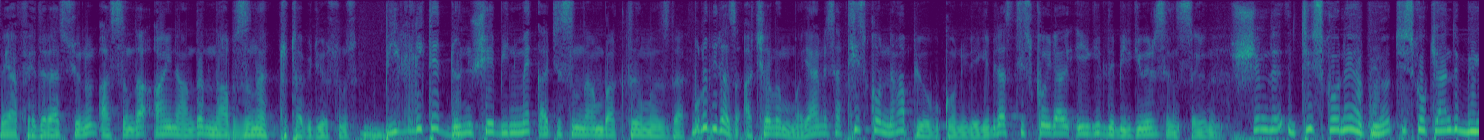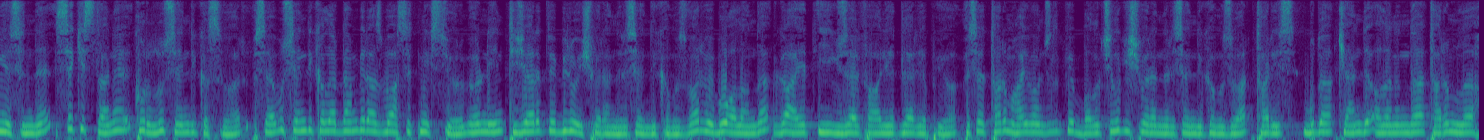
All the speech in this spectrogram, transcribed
veya federasyonun aslında aynı anda nabzını tutabiliyorsunuz. Birlikte dönüşebilmek açısından baktığımızda bunu biraz açalım mı? Yani mesela TİSKO ne yapıyor bu konuyla ilgili? Biraz TİSKO ile ilgili de bilgi verirseniz sevinirim. Şimdi TİSKO ne yapıyor? TİSKO kendi bünyesinde 8 tane kurulu sendikası var. Mesela bu sendikalardan biraz bahsetmek istiyorum. Örneğin Ticaret ve Büro İşverenleri Sendikamız var ve bu alanda gayet iyi güzel faaliyetler yapıyor. Mesela Tarım, Hayvancılık ve Balıkçılık İşverenleri Sendikamız var. TARİS. Bu da kendi alanında tarımla,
